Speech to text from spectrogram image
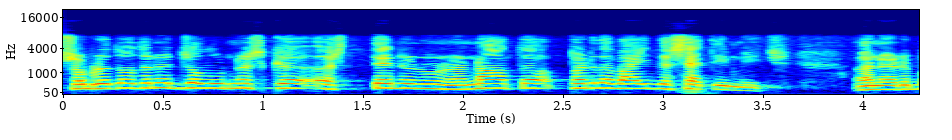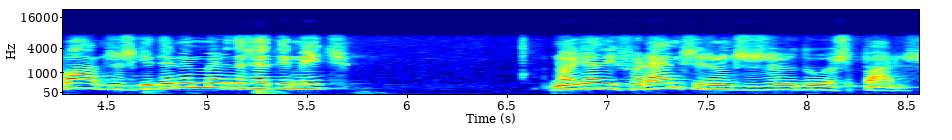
sobretot en els alumnes que tenen una nota per davall de 7 i mig. En els bons, els que tenen més de 7 i mig, no hi ha diferències entre les dues parts.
